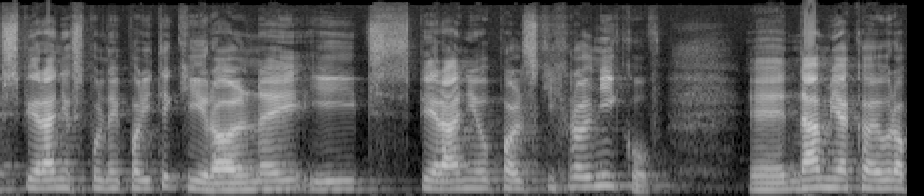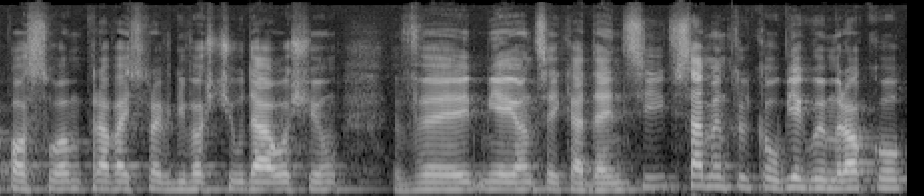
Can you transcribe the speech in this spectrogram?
wspieraniu wspólnej polityki rolnej i wspieraniu polskich rolników. E, Nam jako europosłom Prawa i Sprawiedliwości udało się w mijającej kadencji, w samym tylko ubiegłym roku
